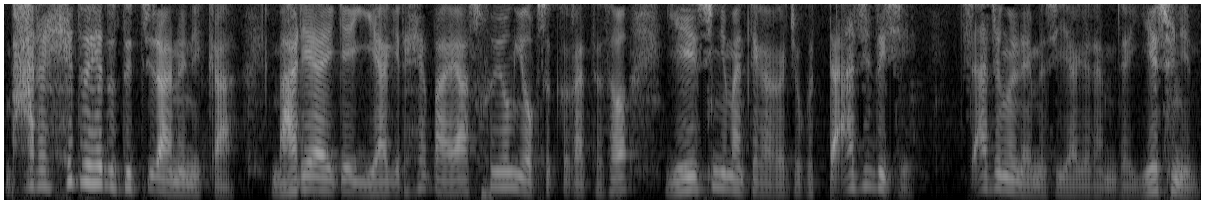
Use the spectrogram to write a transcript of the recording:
말을 해도 해도 듣질 않으니까 마리아에게 이야기를 해봐야 소용이 없을 것 같아서 예수님한테 가가지고 따지듯이 짜증을 내면서 이야기를 합니다. 예수님,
